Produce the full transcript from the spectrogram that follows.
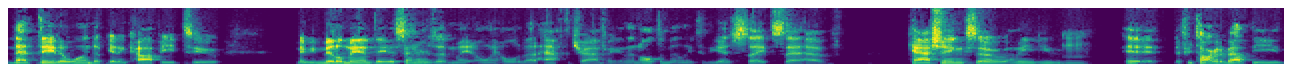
that data will end up getting copied to maybe middleman data centers that might only hold about half the traffic, and then ultimately to the edge sites that have caching. So, I mean, you Mm. i if you're talking about the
